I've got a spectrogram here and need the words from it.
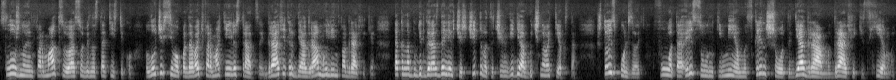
Сложную информацию, особенно статистику, лучше всего подавать в формате иллюстраций, графиков, диаграмм или инфографики – так она будет гораздо легче считываться, чем в виде обычного текста. Что использовать? Фото, рисунки, мемы, скриншоты, диаграммы, графики, схемы.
